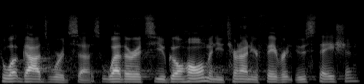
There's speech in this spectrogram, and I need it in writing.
to what God's word says. Whether it's you go home and you turn on your favorite news station,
